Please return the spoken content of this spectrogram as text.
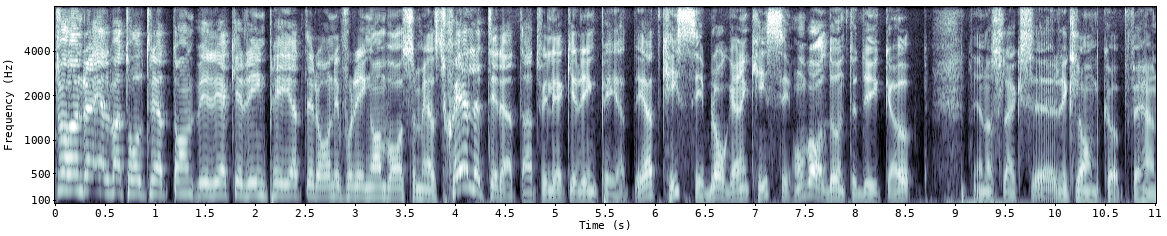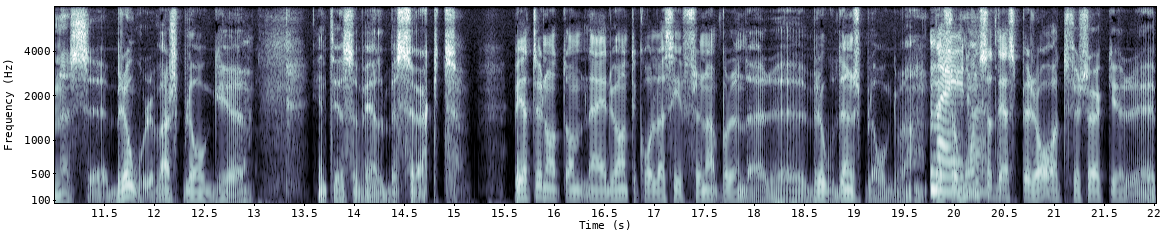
0211 12 13. Vi leker Ring P1 idag. Ni får ringa om vad som helst. Skälet till detta att vi leker Ring P1 det är att Kissy, bloggaren Kissy, hon valde att inte dyka upp. Det är någon slags eh, reklamkupp för hennes eh, bror vars blogg eh, inte är så väl besökt. Vet du något om, nej du har inte kollat siffrorna på den där eh, broderns blogg va? Nej, Eftersom hon så inte. desperat försöker,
